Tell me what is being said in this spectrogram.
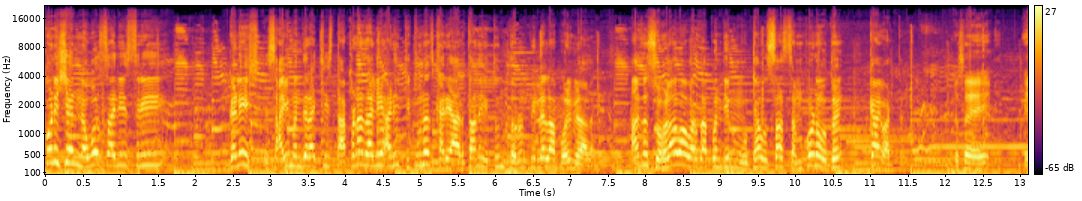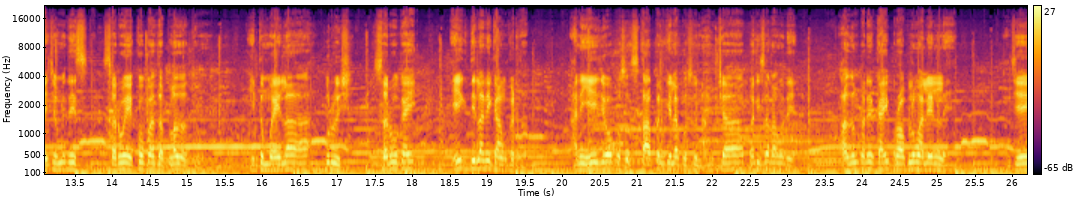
एकोणीसशे नव्वद साली श्री गणेश साई मंदिराची स्थापना झाली आणि तिथूनच खऱ्या अर्थानं इथून तरुण पिढीला बळ मिळालं. आज सोळावा वर्धापन दिन मोठ्या उत्साहात संपन्न होतोय काय वाटतं? कसं आहे याच्यामध्ये सर्व एकोपा जपला जातो. इथं महिला पुरुष सर्व काही एक दिलाने काम करतात. आणि हे जेव्हापासून स्थापन केल्यापासून आमच्या परिसरामध्ये अजूनपर्यंत काही प्रॉब्लेम आलेले नाही. जे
